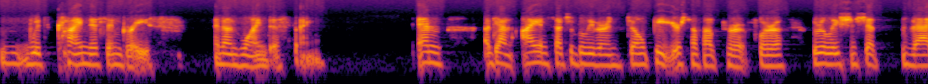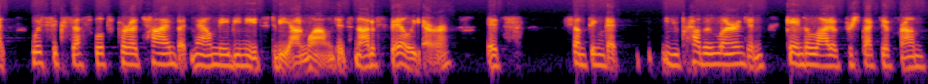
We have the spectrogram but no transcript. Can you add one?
with kindness and grace and unwind this thing. And again, I am such a believer in don't beat yourself up for, for a relationship that was successful for a time, but now maybe needs to be unwound. It's not a failure. It's something that you probably learned and gained a lot of perspective from.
